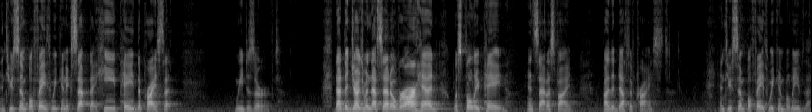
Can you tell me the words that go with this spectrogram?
And through simple faith, we can accept that He paid the price that we deserved. That the judgment that sat over our head was fully paid and satisfied by the death of Christ. And through simple faith, we can believe that.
